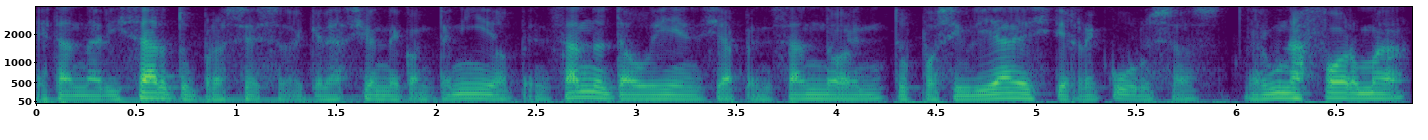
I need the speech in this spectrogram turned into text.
estandarizar tu proceso de creación de contenido, pensando en tu audiencia, pensando en tus posibilidades y recursos. De alguna forma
